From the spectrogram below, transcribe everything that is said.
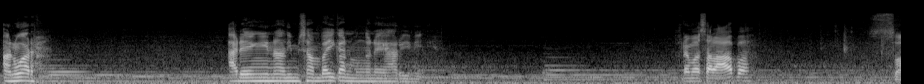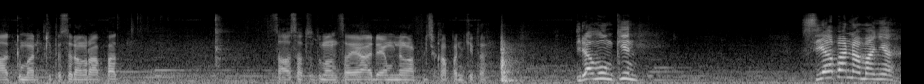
Anwar, ada yang ingin Halim sampaikan mengenai hari ini. Ada masalah apa? Saat kemarin kita sedang rapat, salah satu teman saya ada yang mendengar percakapan kita. Tidak mungkin. Siapa namanya?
